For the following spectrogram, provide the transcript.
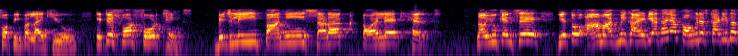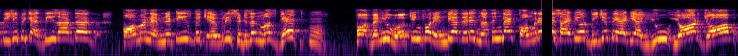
for people like you, it is for four things. Bijli, pani, sadak, toilet, health. Now you can say, ये तो आम आदमी का आइडिया था या कांग्रेस का आइडिया था बीजेपी का these are the common amenities which every citizen must get for when you're working for india there is nothing like congress idea or bjp idea you your job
